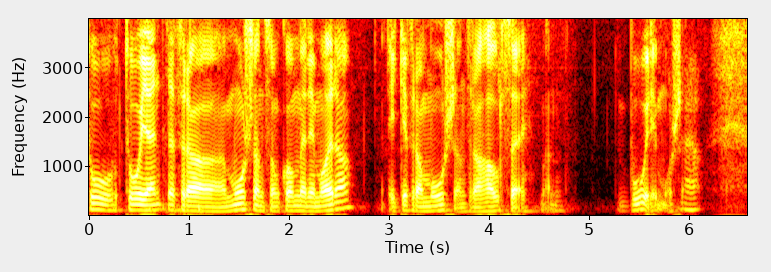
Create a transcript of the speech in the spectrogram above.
to, to, jenter fra Mosjøen som kommer i morgen. Ikke fra Mosjøen, fra Halsøy, men bor i Mosjøen. Ja.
